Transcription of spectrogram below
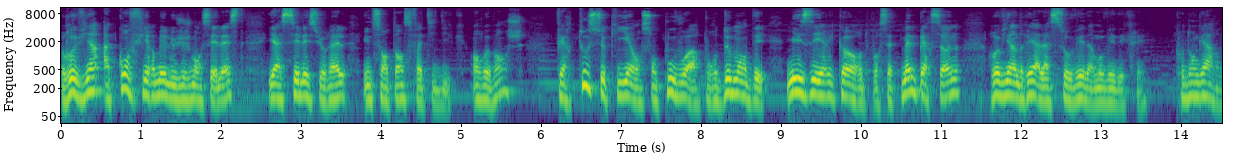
revient à confirmer le jugement céleste et à sceller sur elle une sentence fatidique. En revanche, faire tout ce qui est en son pouvoir pour demander miséricorde pour cette même personne reviendrait à la sauver d'un mauvais décret. Prenons garde,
